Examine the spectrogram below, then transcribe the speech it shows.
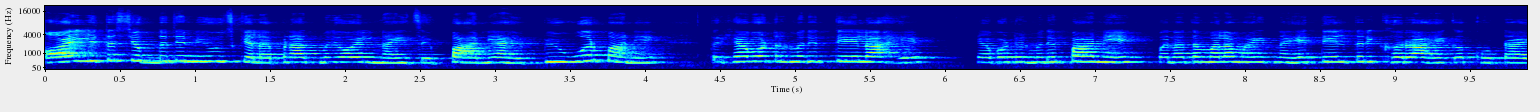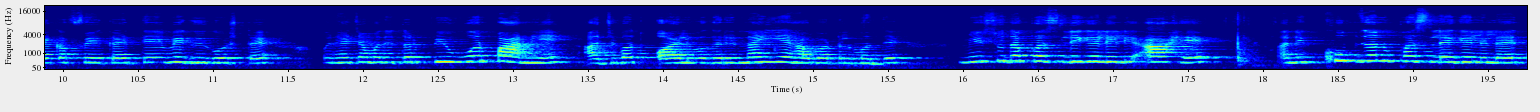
ऑइल इथं शब्द त्यांनी यूज केला आहे पण आतमध्ये ऑइल नाहीच आहे. पाणी आहे प्युअर पाणी आहे. तर ह्या बॉटलमध्ये तेल आहे. ह्या बॉटलमध्ये पाणी आहे. पण आता मला माहीत नाही हे तेल तरी खरं आहे का खोटं आहे का फेक आहे ते वेगळी गोष्ट आहे. पण ह्याच्यामध्ये तर प्युअर पाणी आहे. अजिबात ऑइल वगैरे नाही आहे ह्या बॉटलमध्ये. मी सुद्धा फसली गेलेली आहे. आणि खूप जण फसले गेलेले आहेत.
